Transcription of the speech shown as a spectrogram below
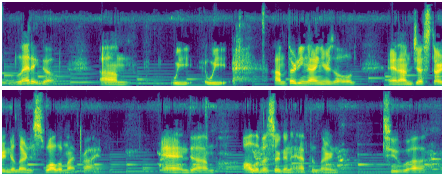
Let it go. Um, we we I'm 39 years old and I'm just starting to learn to swallow my pride. And um, all of us are going to have to learn to uh,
